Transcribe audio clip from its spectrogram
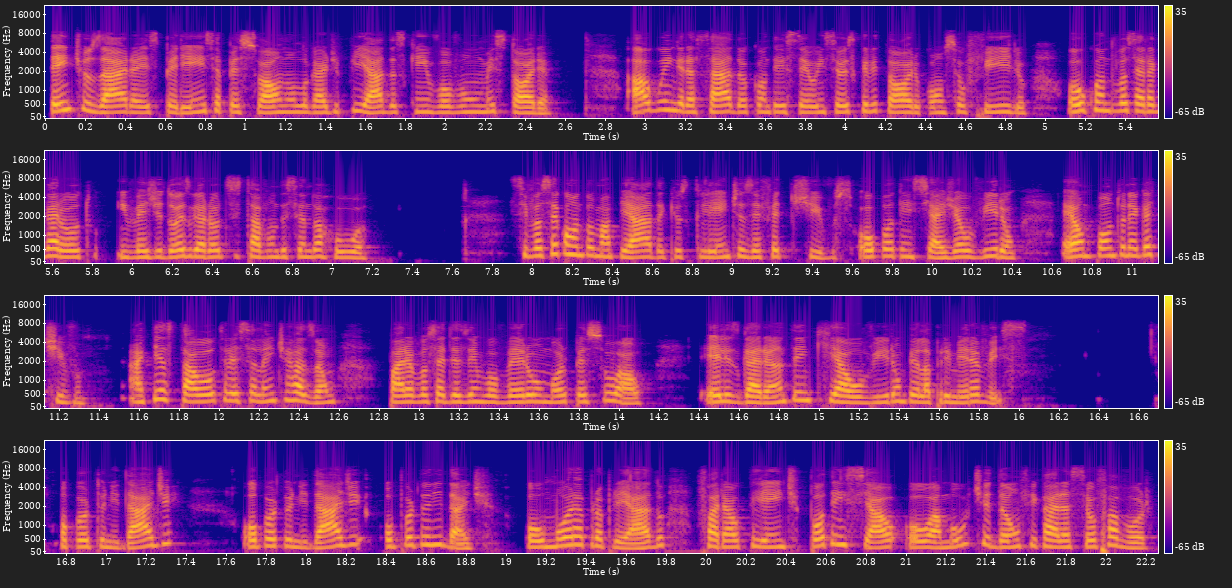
Tente usar a experiência pessoal no lugar de piadas que envolvam uma história. Algo engraçado aconteceu em seu escritório com seu filho ou quando você era garoto, em vez de dois garotos estavam descendo a rua. Se você conta uma piada que os clientes efetivos ou potenciais já ouviram, é um ponto negativo. Aqui está outra excelente razão para você desenvolver o humor pessoal. Eles garantem que a ouviram pela primeira vez. Oportunidade, Oportunidade, oportunidade. O humor apropriado fará o cliente potencial ou a multidão ficar a seu favor.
